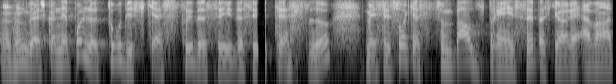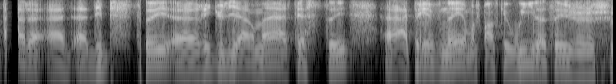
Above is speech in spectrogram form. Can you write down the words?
Mm ben, je connais pas le taux d'efficacité de ces de ces tests-là, mais c'est sûr que si tu me parles du principe, parce qu'il y aurait avantage à, à, dépister euh, régulièrement, à tester, euh, à prévenir, moi je pense que oui, là, tu sais, je, je,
